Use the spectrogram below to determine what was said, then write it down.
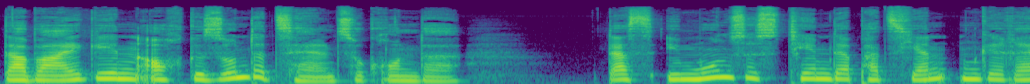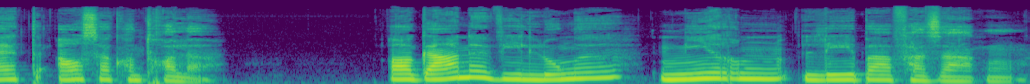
Dabei gehen auch gesunde Zellen zugrunde. Das Immunsystem der Patienten gerät außer Kontrolle. Organe wie Lunge, Nieren, Leber versagen.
